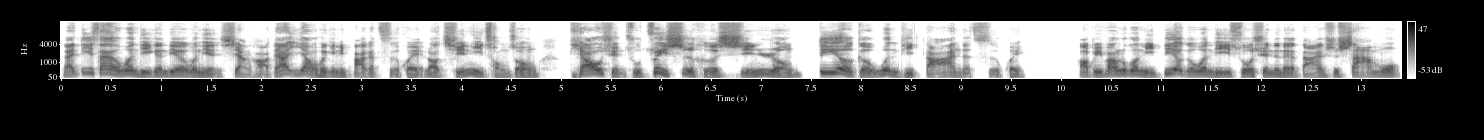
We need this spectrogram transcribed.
来，第三个问题跟第二个问题很像哈，等下一样我会给你八个词汇，然后请你从中挑选出最适合形容第二个问题答案的词汇。好，比方如果你第二个问题所选的那个答案是沙漠，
